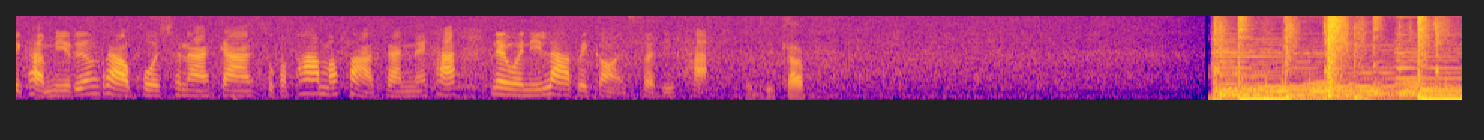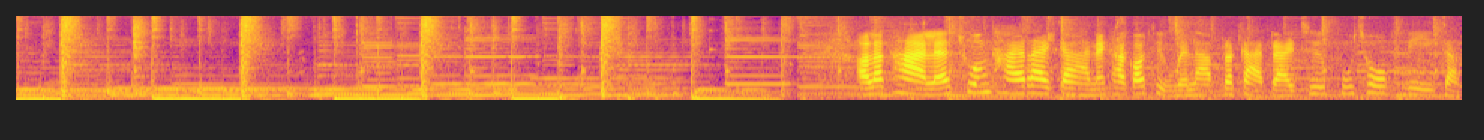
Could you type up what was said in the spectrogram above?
ยค่ะ มีเรื่องราวโภชนาการสุขภาพมาฝากกันนะคะ ในวันนี้ลาไปก่อน สวัสดีค่ะ สวัสดีครับ เอาละค่ะ และช่วงท้ายรายการนะคะ ก็ถึงเวลาประกาศรายชื่อผู้โชคดีจาก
